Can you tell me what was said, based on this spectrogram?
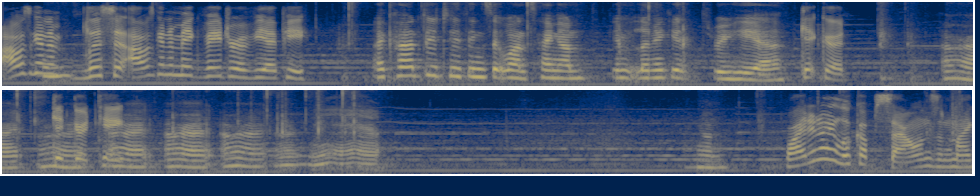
I was gonna listen. I was gonna make Vadra a VIP. I can't do two things at once. Hang on. Let me get through here. Get good. All right. All Get right, good, Kate. All right. All right. All right. All right. Yeah. Hang on. Why did I look up sounds in my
